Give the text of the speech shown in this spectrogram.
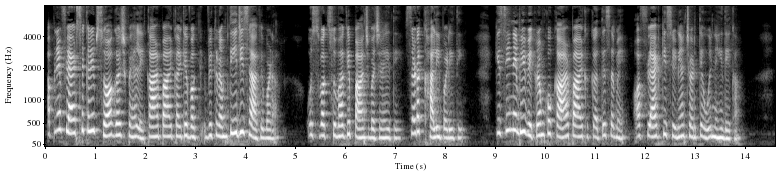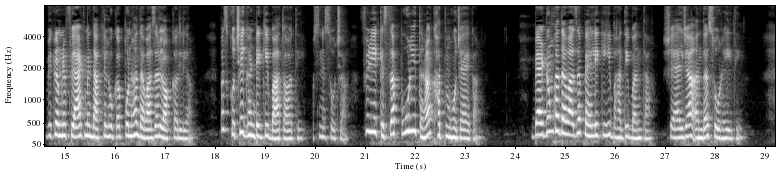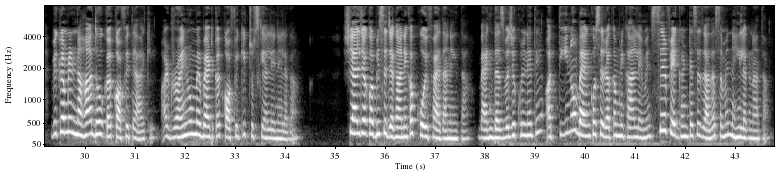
अपने फ्लैट से करीब सौ गज पहले कार पार करके विक्रम तेज़ी से आगे बढ़ा। उस वक्त सुबह के पाँच बज रहे थे। सड़क खाली पड़ी थी। किसी ने भी विक्रम को कार पार्क करते समय और फ्लैट की सीढ़ियाँ चढ़ते हुए नहीं देखा। विक्रम ने फ्लैट में दाखिल होकर पुनः दरवाज़ा लॉक कर लिया। बस कुछ ही घंटे की बात और थी। उसने सोचा, फिर ये किस्सा पूरी तरह ख़त्म हो जाएगा। बेडरूम का दरवाज़ा पहले की ही भांति बंद था। शैलजा अंदर सो रही थी। विक्रम ने नहा धोकर कॉफ़ी तैयार की और ड्राइंग रूम में बैठकर कॉफ़ी की चुस्कियाँ लेने लगा। शैलजा को अभी से जगाने का कोई फ़ायदा नहीं था। बैंक दस बजे खुलने थे और तीनों बैंकों से रकम निकालने में सिर्फ़ एक घंटे से ज़्यादा समय नहीं लगना था।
